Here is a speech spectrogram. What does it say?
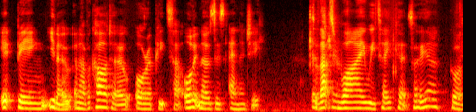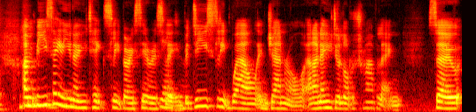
it being, you know, an avocado or a pizza. All it knows is energy. So That's that's why we take it. So yeah, go on. Um, but you say you know you take sleep very seriously, do. but do you sleep well in general? And I know you do a lot of traveling. So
